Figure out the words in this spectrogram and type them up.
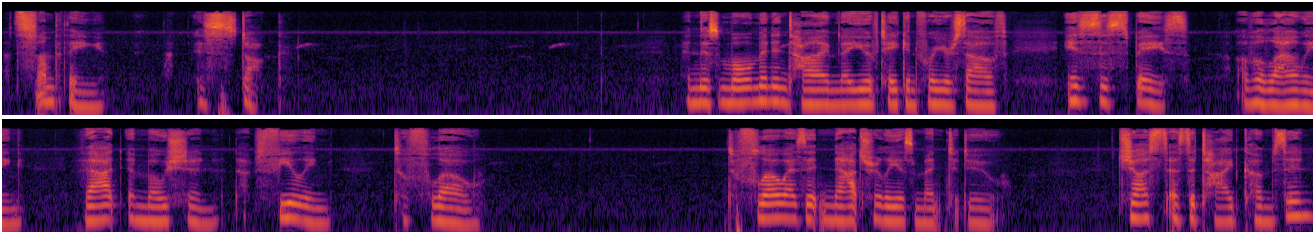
That something is stuck. And this moment in time that you have taken for yourself is the space of allowing that emotion, that feeling to flow. To flow as it naturally is meant to do. Just as the tide comes in,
